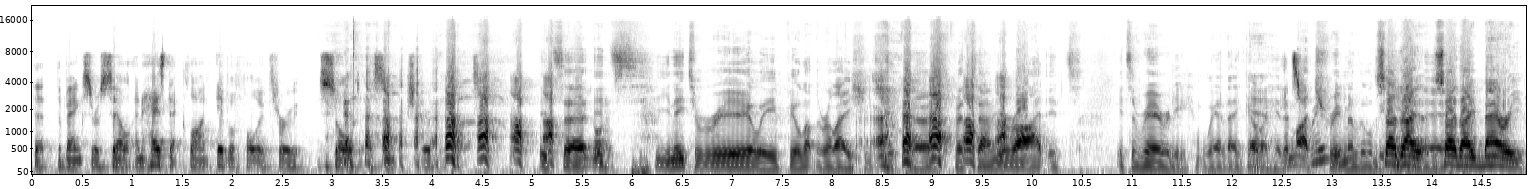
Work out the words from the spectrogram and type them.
that the banks are a sell, and has that client ever followed through and sold a single share of the banks? It's uh, it's you need to really build up the relationship first. But um, you're right. It's it's a rarity where they go Yeah, ahead. They might rare. trim a little bit. So they, there. so they marry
